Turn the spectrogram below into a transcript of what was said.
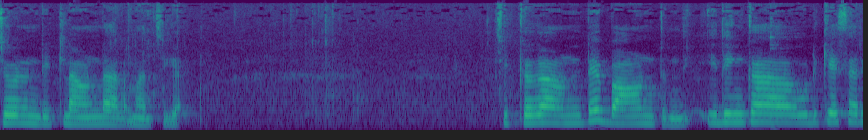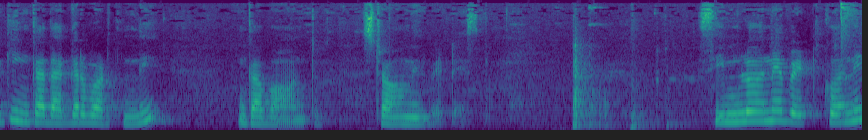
చూడండి ఇట్లా ఉండాలి మజ్జిగ. చిక్కగా ఉంటే బాగుంటుంది. ఇది ఇంకా ఉడికేసరికి ఇంకా దగ్గర పడుతుంది. ఇంకా బాగుంటుంది. స్టవ్ మీద పెట్టేసి సిమ్లోనే పెట్టుకొని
